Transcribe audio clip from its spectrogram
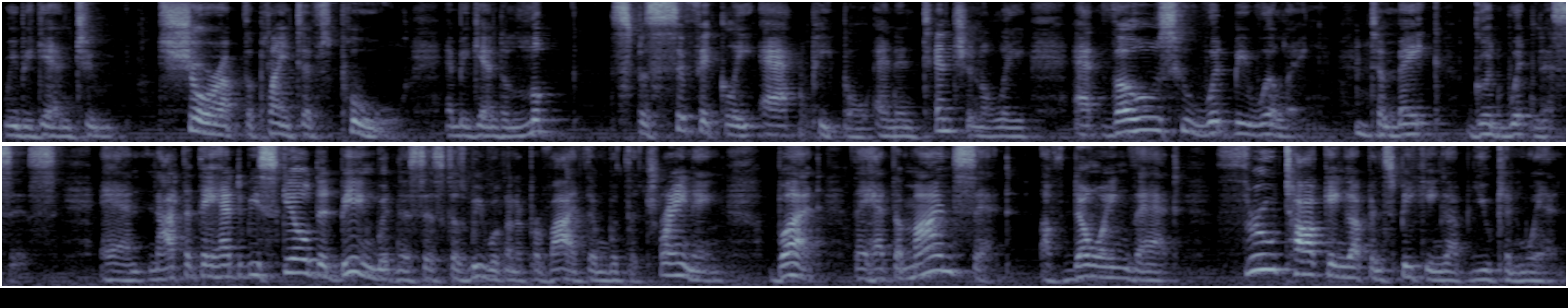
we began to shore up the plaintiff's pool, and began to look specifically at people and intentionally at those who would be willing mm-hmm. to make good witnesses. And not that they had to be skilled at being witnesses because we were going to provide them with the training, but they had the mindset of knowing that through talking up and speaking up, you can win.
